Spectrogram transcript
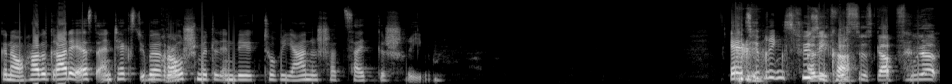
Genau, habe gerade erst einen Text über Okay. Rauschmittel in viktorianischer Zeit geschrieben. Er ist übrigens Also ich Physiker. wusste, es gab früher,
